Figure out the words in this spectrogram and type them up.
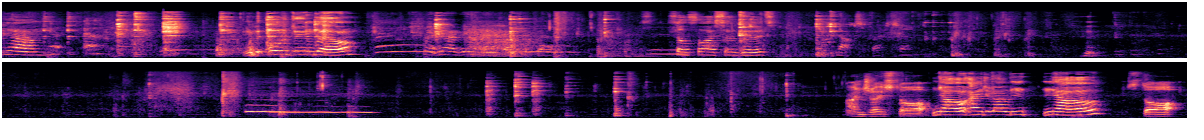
Yeah. We're all doing well. Wait, let me move up a bit. So far, so good. That's better. Angelo, stop. No, Angelo, n- no. Stop.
